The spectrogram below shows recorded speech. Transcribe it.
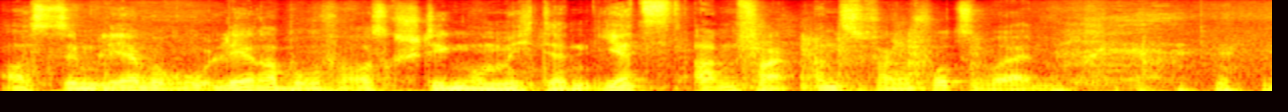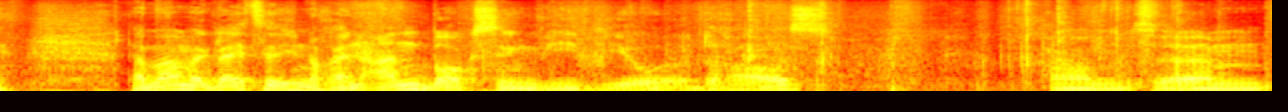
aus dem Lehrberuf, Lehrerberuf ausgestiegen, um mich denn jetzt anfang, anzufangen vorzubereiten. da machen wir gleichzeitig noch ein Unboxing-Video draus. Und ähm,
